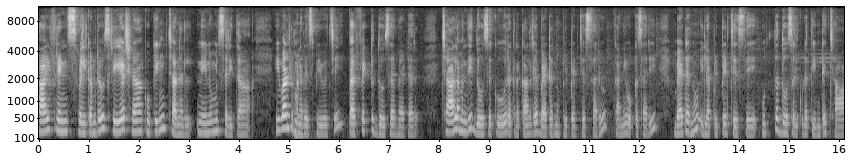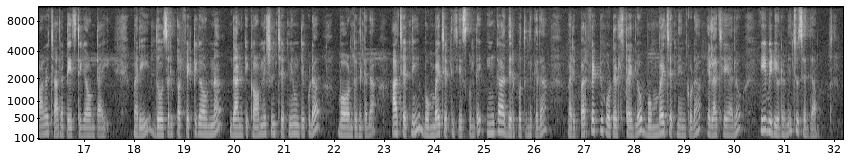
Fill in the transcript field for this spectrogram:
Hi friends welcome to Sriyarsha cooking channel. నేను మీ సరిత. ఇవాళ మన రెసిపీ వచ్చి పర్ఫెక్ట్ దోశ బ్యాటర్. చాలామంది దోశకు రకరకాలుగా బ్యాటర్ను ప్రిపేర్ చేస్తారు. కానీ ఒక్కసారి బ్యాటర్ను ఇలా ప్రిపేర్ చేస్తే ఉత్త దోశలు కూడా తింటే చాలా చాలా టేస్టీగా ఉంటాయి. మరి దోశలు పర్ఫెక్ట్గా ఉన్నా దానికి కాంబినేషన్ చట్నీ ఉంటే కూడా బాగుంటుంది కదా. ఆ చట్నీ బొంబాయి చట్నీ చేసుకుంటే ఇంకా అదిరిపోతుంది కదా. మరి పర్ఫెక్ట్ హోటల్ స్టైల్లో బొంబాయి చట్నీని కూడా ఎలా చేయాలో ఈ వీడియోలోనే చూసేద్దాం.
